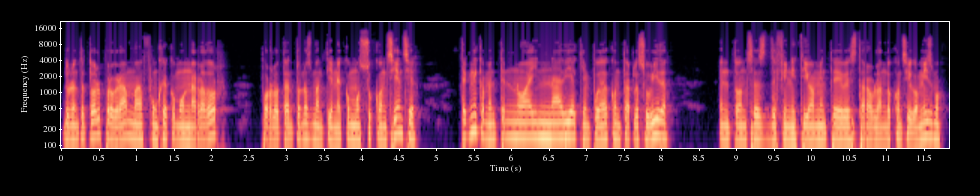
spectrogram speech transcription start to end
Durante todo el programa funge como un narrador, por lo tanto nos mantiene como su conciencia, Técnicamente no hay nadie a quien pueda contarle su vida, entonces definitivamente debe estar hablando consigo mismo.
